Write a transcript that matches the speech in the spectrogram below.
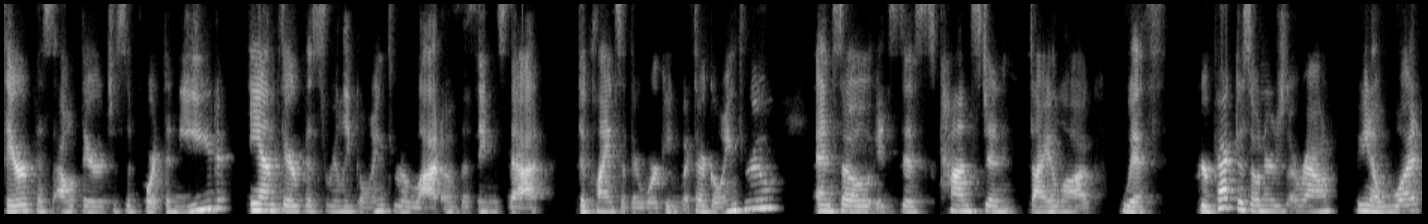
therapists out there to support the need and therapists really going through a lot of the things that the clients that they're working with are going through. And so it's this constant dialogue with group practice owners around, you know, what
